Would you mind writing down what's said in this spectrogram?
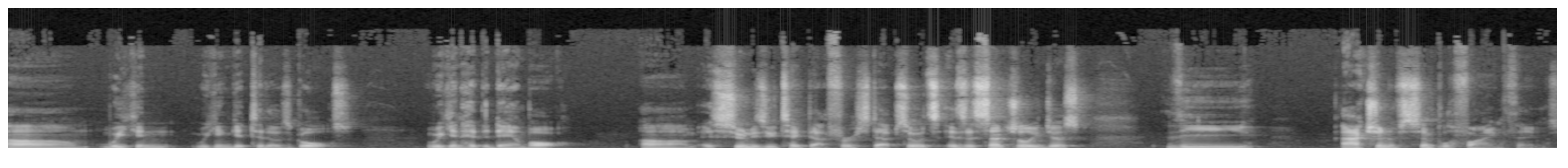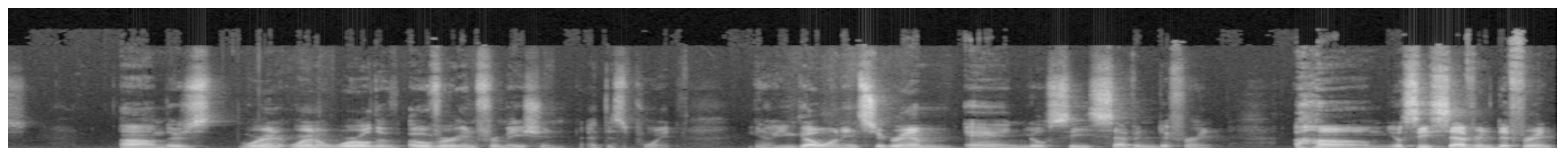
Um, we can we can get to those goals we can hit the damn ball um, as soon as you take that first step. So it's, it's essentially just the action of simplifying things. Um, there's we're in we're in a world of over information at this point. You know, you go on Instagram and you'll see seven different um, you'll see seven different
